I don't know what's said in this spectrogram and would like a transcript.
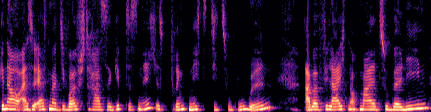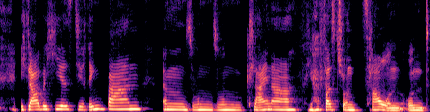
Genau, also erstmal die Wolfstraße gibt es nicht. Es bringt nichts, die zu googeln. Aber vielleicht noch mal zu Berlin. Ich glaube, hier ist die Ringbahn ähm, so, ein, so ein kleiner, ja fast schon Zaun. Und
